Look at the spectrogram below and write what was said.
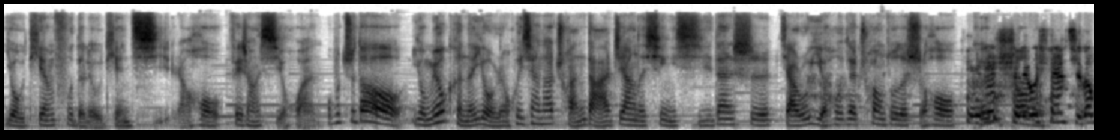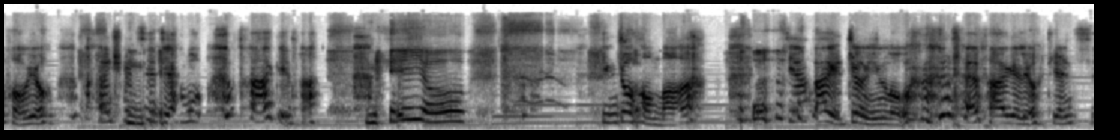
有天赋的刘天琪，然后非常喜欢。我不知道有没有可能有人会向他传达这样的信息，但是假如以后在创作的时候，你认识刘天琪的朋友，把这期节目发给他。没有，听众好忙啊，先发给郑云龙，再发给刘天琪。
